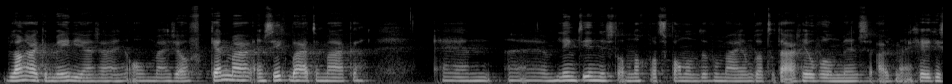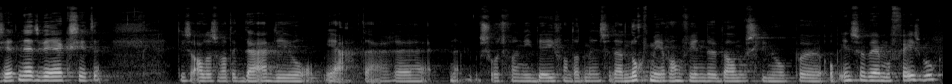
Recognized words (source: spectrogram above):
belangrijke media zijn om mijzelf kenbaar en zichtbaar te maken. En um, LinkedIn is dan nog wat spannender voor mij, omdat er daar heel veel mensen uit mijn GGZ-netwerk zitten. Dus alles wat ik daar deel, ja, daar uh, een soort van idee van dat mensen daar nog meer van vinden dan misschien op, uh, op Instagram of Facebook.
